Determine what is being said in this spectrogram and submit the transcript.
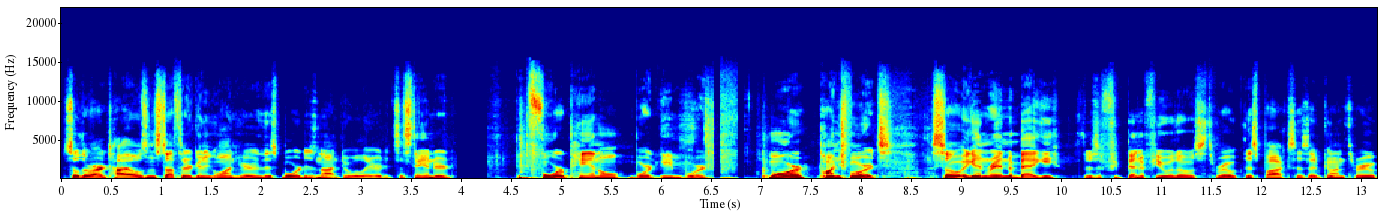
So there are tiles and stuff that are going to go on here. This board is not dual layered. It's a standard four panel board game board. More punch boards. So again, random baggy. There's a few, been a few of those throughout this box as I've gone through.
